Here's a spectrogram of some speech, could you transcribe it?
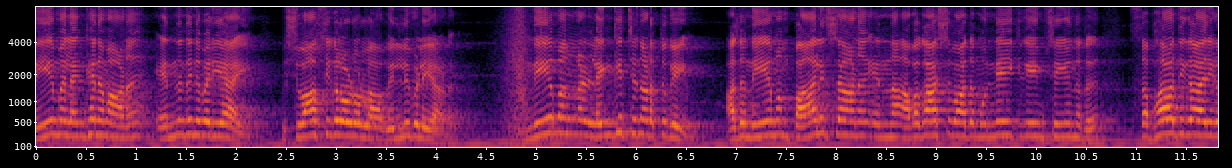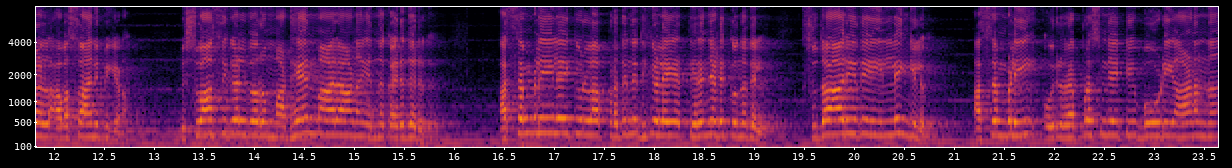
നിയമലംഘനമാണ് എന്നതിനുപരിയായി വിശ്വാസികളോടുള്ള വെല്ലുവിളിയാണ്. നിയമങ്ങൾ ലംഘിച്ച് നടത്തുകയും അത് നിയമം പാലിച്ചാണ് എന്ന അവകാശവാദം ഉന്നയിക്കുകയും ചെയ്യുന്നത് സഭാധികാരികൾ അവസാനിപ്പിക്കണം. വിശ്വാസികൾ വെറും മഠയന്മാരാണ് എന്ന് കരുതരുത്. അസംബ്ലിയിലേക്കുള്ള പ്രതിനിധികളെ തിരഞ്ഞെടുക്കുന്നതിൽ സുതാര്യതയില്ലെങ്കിലും അസംബ്ലി ഒരു റെപ്രസെന്റേറ്റീവ് ബോഡി ആണെന്ന്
